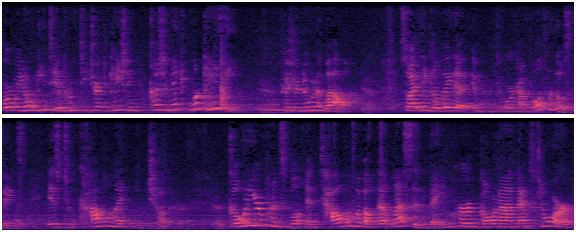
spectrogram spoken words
or we don't need to improve teacher education? because you make it look easy, because you're doing it well. So I think a way to, to work on both of those things is to complement each other. Go to your principal and tell them about that lesson that you heard going on next door.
